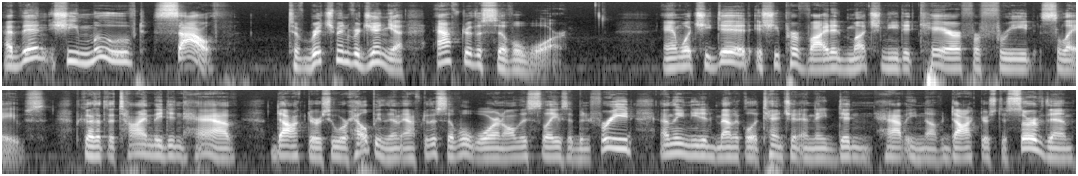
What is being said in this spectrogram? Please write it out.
And then she moved south to Richmond, Virginia after the Civil War. And what she did is she provided much needed care for freed slaves. Because at the time they didn't have doctors who were helping them after the Civil War, and all these slaves had been freed, and they needed medical attention, and they didn't have enough doctors to serve them.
